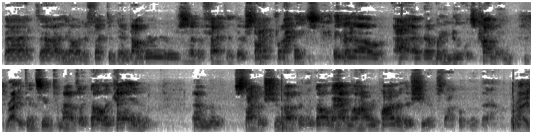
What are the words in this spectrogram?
that, uh, you know, it affected their numbers, it affected their stock price, even Right. though everybody knew it was coming. Right. It didn't seem to matter. It was like, oh, it came. And the stock would shoot up and like, oh, they have no Harry Potter this year. Stock will go down. Right.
